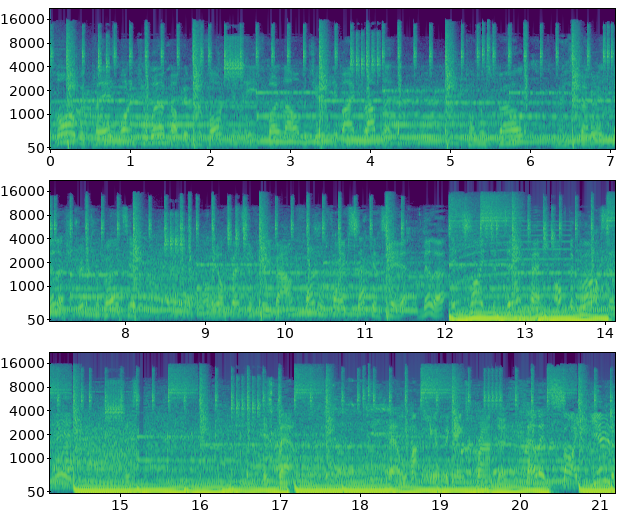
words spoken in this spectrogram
the ball with players wanting to work off him, unfortunately he spoiled that opportunity by travelling. Thomas Bell, strike. is Miller, strict reverted on the offensive rebound. Final five seconds here. Miller inside to Delpech, off the glass and in. It's, it's Bell. Bell matching up against Brandon. Bell inside, beautiful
